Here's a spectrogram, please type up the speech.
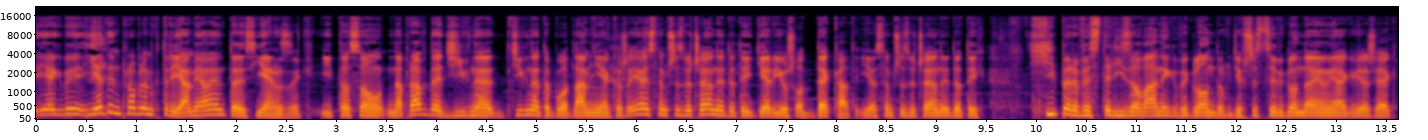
jakby jeden problem, który ja miałem, to jest język i to są naprawdę dziwne, dziwne to było dla mnie, jako że ja jestem przyzwyczajony do tych gier już od dekad i jestem przyzwyczajony do tych hiperwystylizowanych wyglądów, gdzie wszyscy wyglądają jak, wiesz, jak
